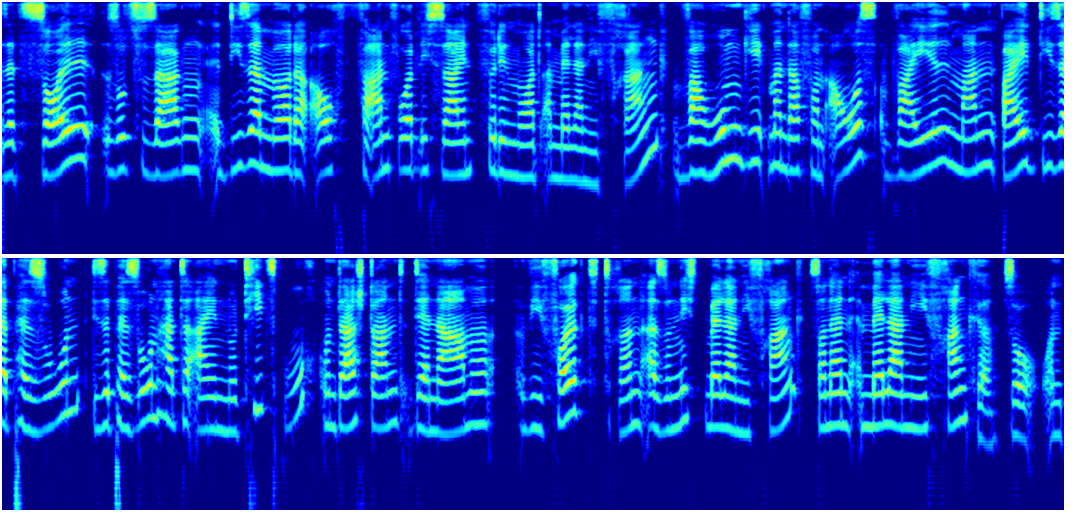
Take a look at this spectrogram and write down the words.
Jetzt soll sozusagen dieser Mörder auch verantwortlich sein für den Mord an Melanie Frank. Warum geht man davon aus? Weil man bei dieser Person, diese Person hatte ein Notizbuch und da stand der Name wie folgt drin, also nicht Melanie Frank, sondern Melanie Franke. So, und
